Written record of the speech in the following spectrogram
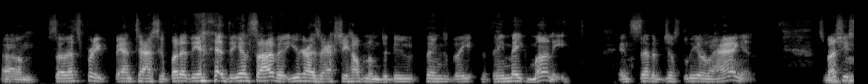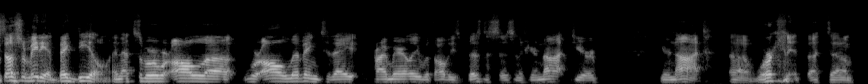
Um, so that's pretty fantastic. But at the at the inside of it, you guys are actually helping them to do things that they, that they make money instead of just leaving them hanging. Especially mm-hmm. social media, big deal, and that's where we're all uh, we're all living today, primarily with all these businesses. And if you're not, you're you're not uh, working it. But um,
